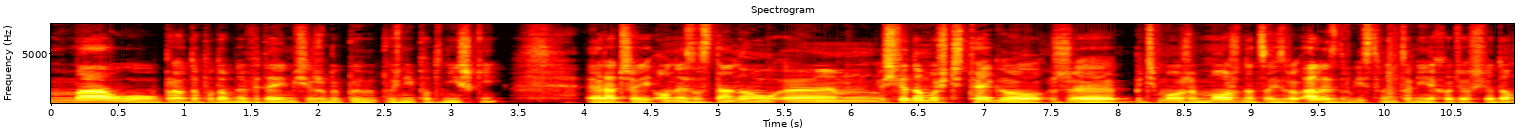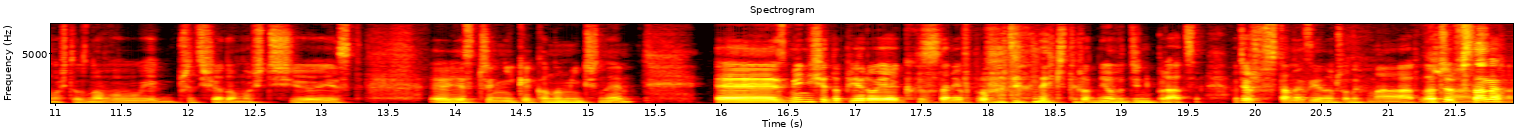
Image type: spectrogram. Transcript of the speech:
Mało prawdopodobne wydaje mi się, żeby były później podniżki. Raczej one zostaną. Świadomość tego, że być może można coś zrobić, ale z drugiej strony to nie chodzi o świadomość, to znowu jakby przedświadomość jest, jest czynnik ekonomiczny. E, zmieni się dopiero jak zostanie wprowadzony czterodniowy dzień pracy. Chociaż w Stanach Zjednoczonych ma. Znaczy w Stanach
